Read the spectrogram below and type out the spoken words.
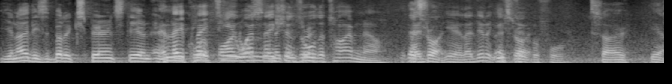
You know, there's a bit of experience there. And, And they play tier one nations all the time now. That's They- right. Yeah, they did it used to before. So yeah.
